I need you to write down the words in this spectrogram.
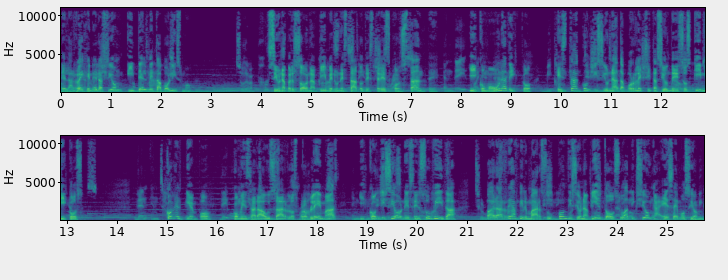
de la regeneración y del metabolismo. Si una persona vive en un estado de estrés constante y como un adicto está condicionada por la excitación de esos químicos, con el tiempo comenzará a usar los problemas y condiciones en su vida para reafirmar su condicionamiento o su adicción a esa emoción.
